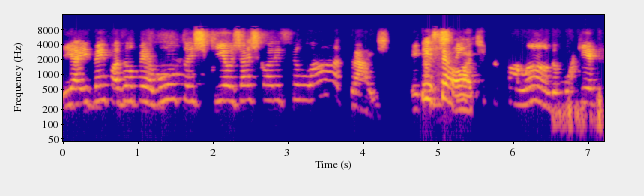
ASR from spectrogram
e aí vem fazendo perguntas que eu já esclareci lá atrás. Então, Isso é ótimo. Falando, porque,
